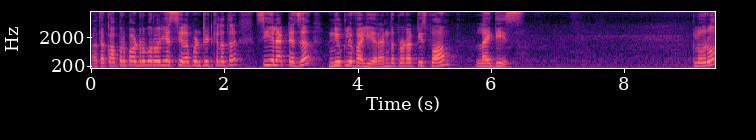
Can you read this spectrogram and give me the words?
आता कॉपर पावडर बरोबर एच सी एल आपण ट्रीट केला तर C L act as a nucleophile here and the product is form like this chloro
